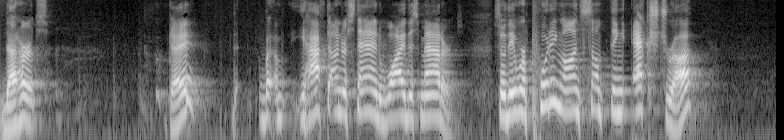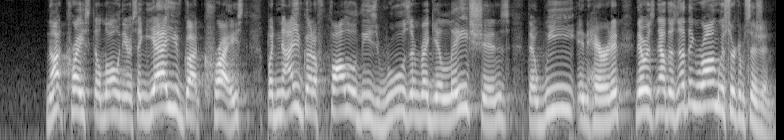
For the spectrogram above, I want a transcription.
that hurts. Okay? But um, you have to understand why this matters. So they were putting on something extra, not Christ alone. They were saying, yeah, you've got Christ, but now you've got to follow these rules and regulations that we inherited. There was now there's nothing wrong with circumcision.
